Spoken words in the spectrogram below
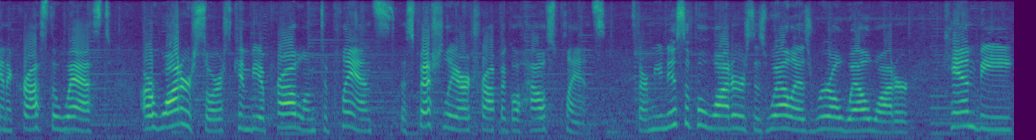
and across the West, our water source can be a problem to plants, especially our tropical house plants. Our municipal waters as well as rural well water can be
